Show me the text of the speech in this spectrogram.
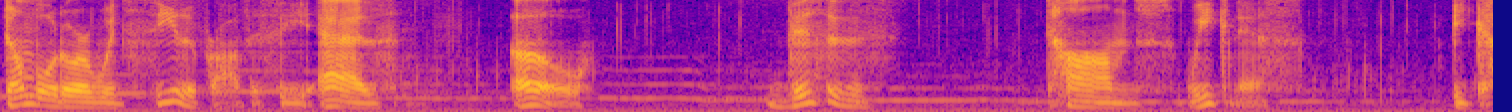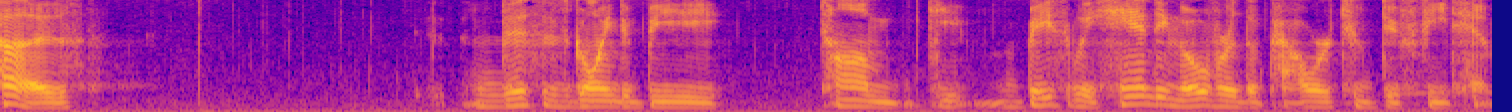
Dumbledore would see the prophecy as, oh, this is Tom's weakness because this is going to be Tom basically handing over the power to defeat him.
